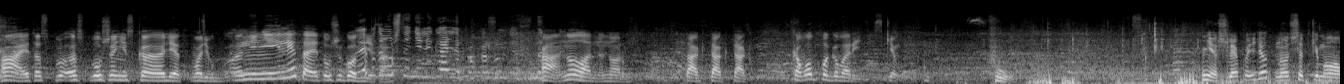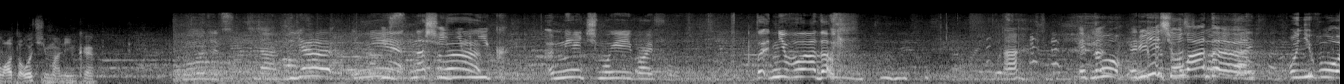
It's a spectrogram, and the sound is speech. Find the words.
А, это сп- сп- уже несколько лет, вроде бы. Не, не лето, а это уже год Ну, я потому что нелегально прохожу. А, ну ладно, норм. Так, так, так. Кого поговорить? С кем? Фу. Не, шляпа идет, но все-таки маловато, очень маленькая. Молодец. Да. Я не нашла дневник. меч моей вайфу. Да Не Влада. Это Ну, меч Влада у него.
